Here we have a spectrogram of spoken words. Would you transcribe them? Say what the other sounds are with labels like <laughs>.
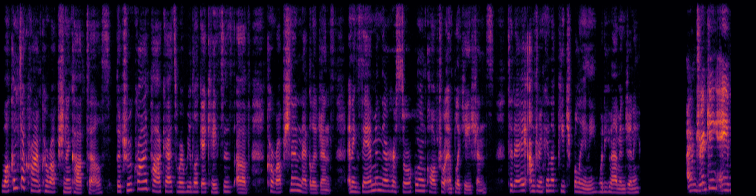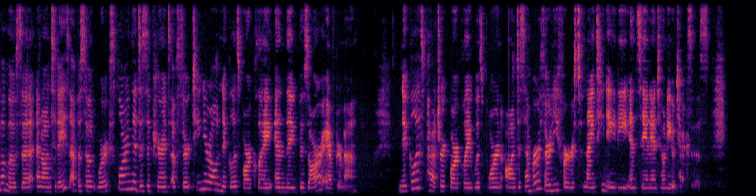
Welcome to Crime, Corruption, and Cocktails, the true crime podcast where we look at cases of corruption and negligence and examine their historical and cultural implications. Today, I'm drinking a peach Bellini. What are you having, Jenny? I'm drinking a mimosa, and on today's episode, we're exploring the disappearance of 13 year old Nicholas Barclay and the bizarre aftermath. Nicholas Patrick Barclay was born on December 31st, 1980, in San Antonio, Texas.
